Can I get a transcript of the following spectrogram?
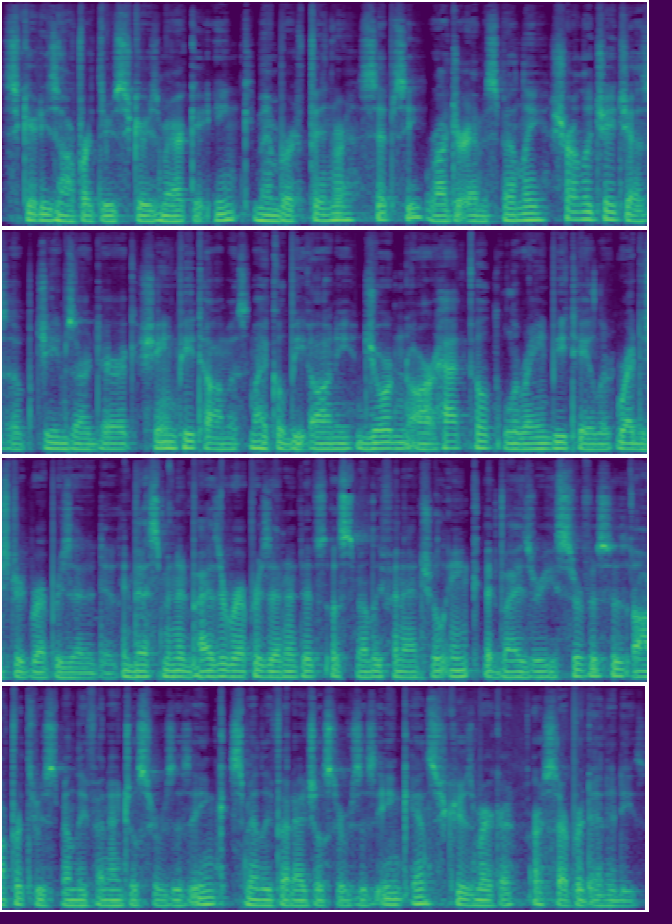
Securities offered through Securities America Inc., member FINRA SIPC, Roger M. Smedley, Sharla J. Jessop, James R. Derrick, Shane P. Thomas, Michael B. Ani, Jordan R. Hadfield, Lorraine B. Taylor, registered representative. Investment advisor representatives of Smedley Financial Inc. Advisory services offered through Smedley Financial Services Inc., Smedley Financial Services Inc., and Securities America are separate entities.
